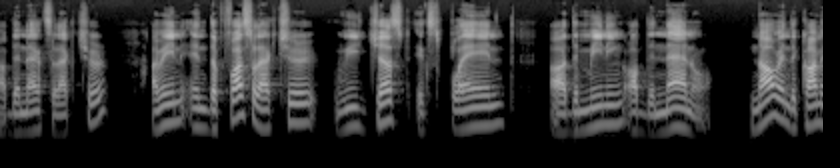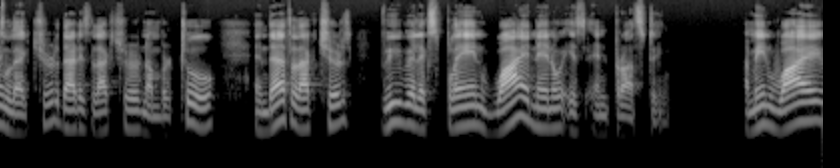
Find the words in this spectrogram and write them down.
of the next lecture. I mean in the first lecture we just explained uh, the meaning of the nano. Now in the coming lecture that is lecture number two in that lectures we will explain why nano is interesting i mean why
